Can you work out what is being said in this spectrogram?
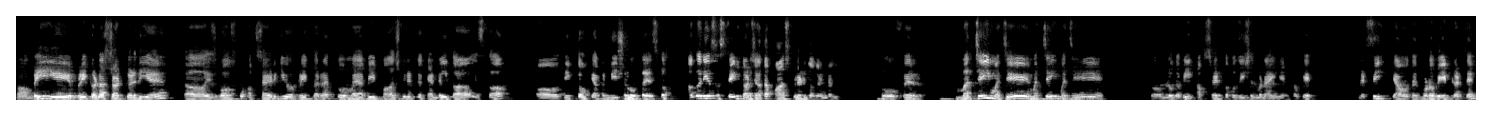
हाँ भाई, ये ब्रेक करना स्टार्ट कर दिया है। इस बॉक्स को अप साइड की ओर ब्रेक कर रहा है तो मैं अभी पाँच मिनट का कैंडल का इसका देखता हूँ क्या कंडीशन होता है इसका। अगर ये सस्टेन कर जाता पाँच मिनट का कैंडल तो फिर मज़े ही मज़े मज़े ही मज़े तो हम लोग अभी अपसाइड का पोजीशन बनाएँगे ओके लेट्स सी क्या होता है, थोड़ा वेट करते हैं,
